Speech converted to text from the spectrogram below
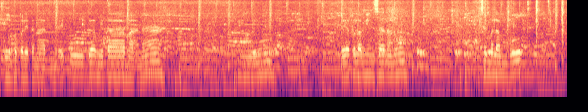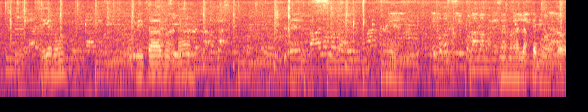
Ito yung papalitan natin. Ay, puga, may tama na. Oo. Kaya pala minsan ano, minsan malambot. Ayan o. May tama na. Ayan. May mga lock yan eh. Ito. Oh.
